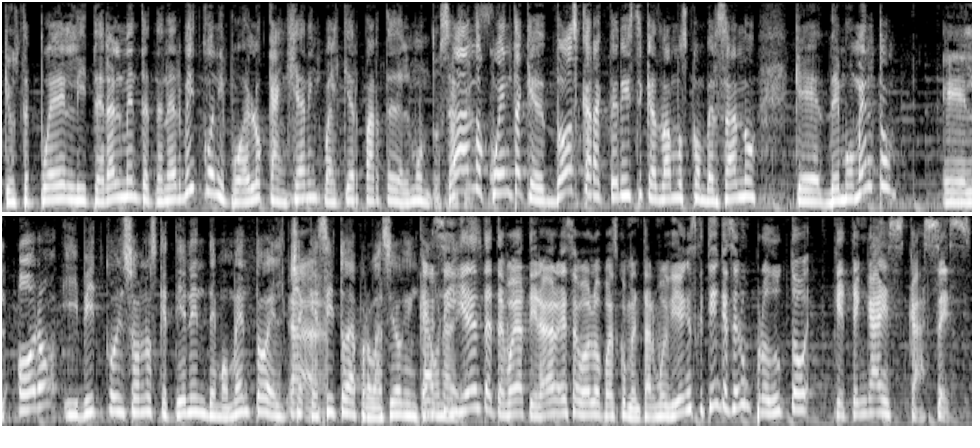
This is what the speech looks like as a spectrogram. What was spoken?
que usted puede literalmente tener Bitcoin y poderlo canjear en cualquier parte del mundo. Se va dando cuenta que dos características vamos conversando que de momento el oro y Bitcoin son los que tienen de momento el Ah. chequecito de aprobación en cada El una de siguiente te voy a tirar, ese vos lo puedes comentar muy bien, es que tiene que ser un producto que tenga escasez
